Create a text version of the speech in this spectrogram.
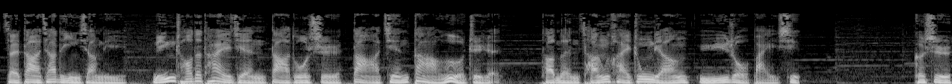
在大家的印象里，明朝的太监大多是大奸大恶之人，他们残害忠良，鱼肉百姓。可是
